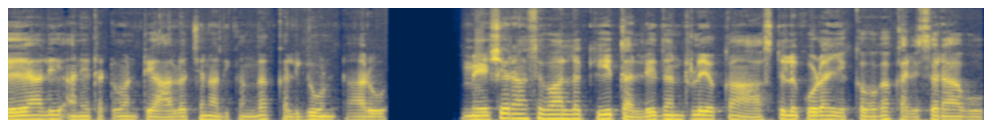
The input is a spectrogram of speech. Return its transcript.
చేయాలి అనేటటువంటి ఆలోచన అధికంగా కలిగి ఉంటారు. మేషరాశి వాళ్ళకి తల్లిదండ్రుల యొక్క ఆస్తులు కూడా ఎక్కువగా కలిసిరావు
